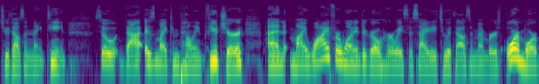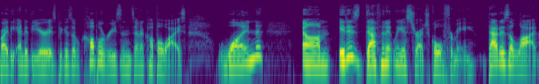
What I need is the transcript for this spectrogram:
2019. So that is my compelling future. And my why for wanting to grow Her Way Society to a thousand members or more by the end of the year is because of a couple reasons and a couple whys. One, um, it is definitely a stretch goal for me. That is a lot.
